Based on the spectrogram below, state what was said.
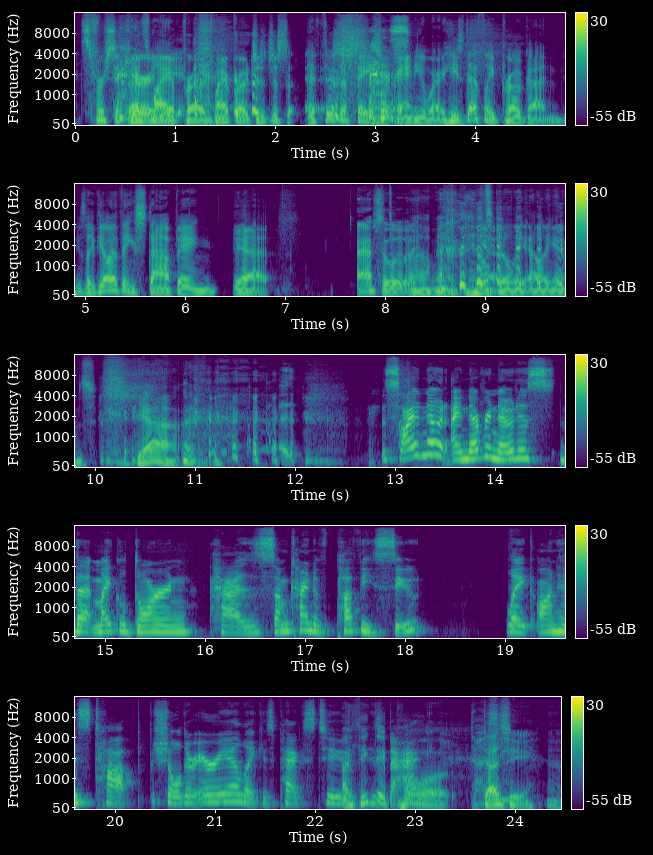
It's for security. That's my approach. My approach is just if there's a phaser anywhere, he's definitely pro gun. He's like the only thing stopping. Yeah. Absolutely. Oh man, hillbilly aliens. Yeah. I, uh, Side note: I never noticed that Michael Dorn has some kind of puffy suit, like on his top shoulder area, like his pecs to I think his they back. pull. Does he? yeah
